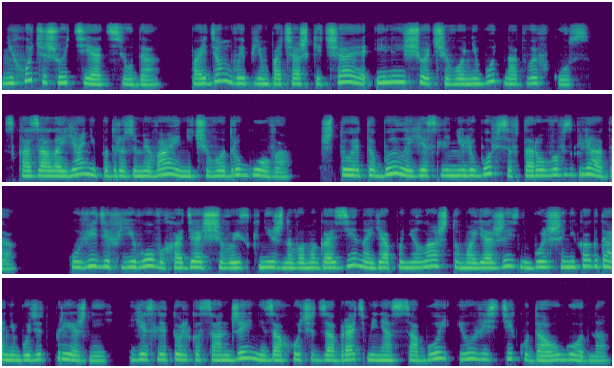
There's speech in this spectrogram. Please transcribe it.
«Не хочешь уйти отсюда? Пойдем выпьем по чашке чая или еще чего-нибудь на твой вкус», сказала я, не подразумевая ничего другого. Что это было, если не любовь со второго взгляда? Увидев его, выходящего из книжного магазина, я поняла, что моя жизнь больше никогда не будет прежней, если только Санджей не захочет забрать меня с собой и увезти куда угодно.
